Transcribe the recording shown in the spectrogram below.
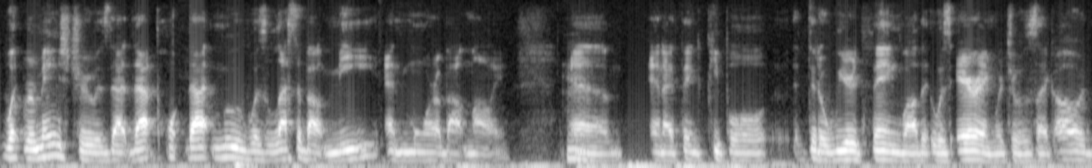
what remains true is that that po- that move was less about me and more about Molly. Um, and I think people did a weird thing while it was airing, which was like, oh,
